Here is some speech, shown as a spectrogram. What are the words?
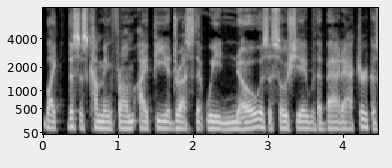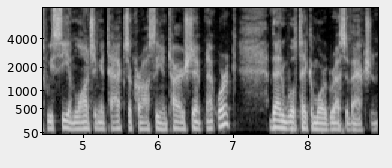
like this is coming from IP address that we know is associated with a bad actor because we see him launching attacks across the entire Shape network, then we'll take a more aggressive action.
